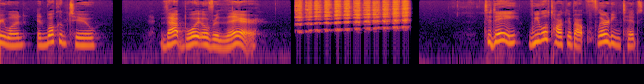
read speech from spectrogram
everyone, and welcome to That Boy Over There. Today, we will talk about flirting tips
